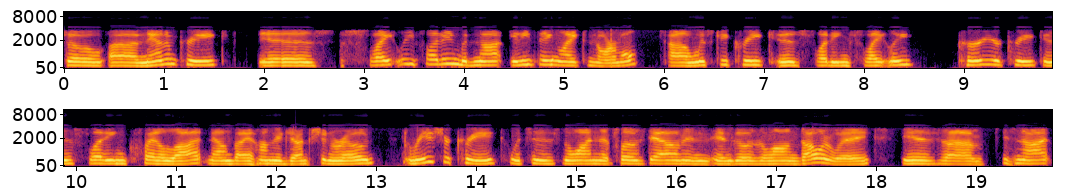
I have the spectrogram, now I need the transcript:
So, uh, Naneum Creek is slightly flooding, but not anything like normal. Uh, Whiskey Creek is flooding slightly. Currier Creek is flooding quite a lot down by Hungry Junction Road. Reecer Creek, which is the one that flows down and, and goes along Dolarway, is um, is not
